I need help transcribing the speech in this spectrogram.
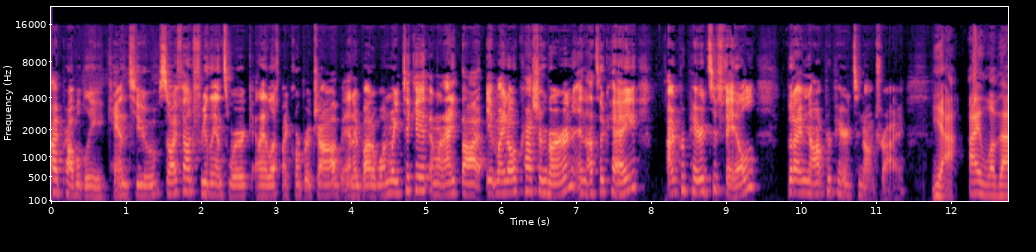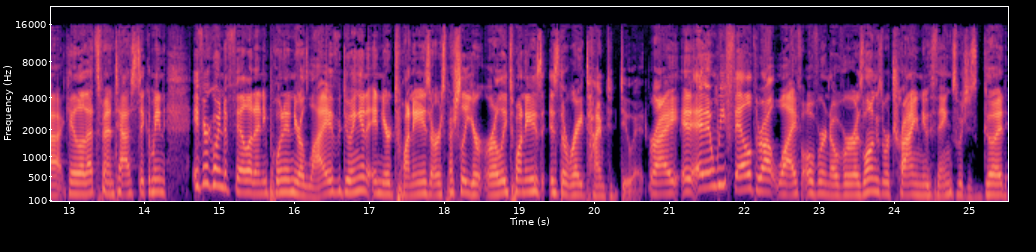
I probably can too. So I found freelance work and I left my corporate job and I bought a one way ticket and I thought it might all crash and burn and that's okay. I'm prepared to fail, but I'm not prepared to not try. Yeah, I love that, Kayla. That's fantastic. I mean, if you're going to fail at any point in your life, doing it in your 20s or especially your early 20s is the right time to do it, right? And, and we fail throughout life over and over as long as we're trying new things, which is good.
